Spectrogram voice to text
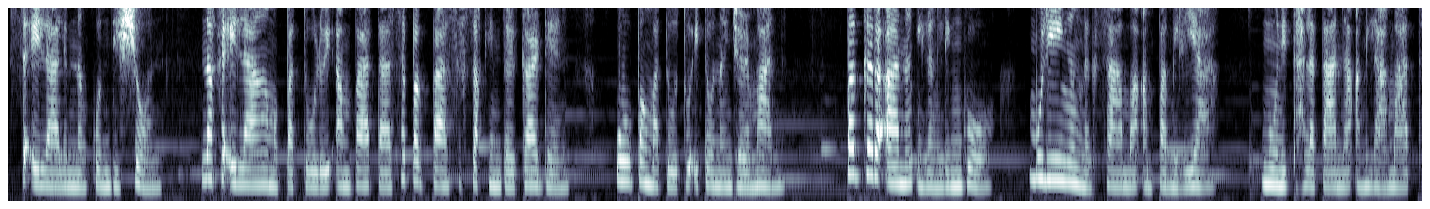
sa ilalim ng kondisyon na kailangang magpatuloy ang bata sa pagpasok sa kindergarten upang matuto ito ng German. Pagkaraan ng ilang linggo, muli ngang nagsama ang pamilya, ngunit halata na ang lamat.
